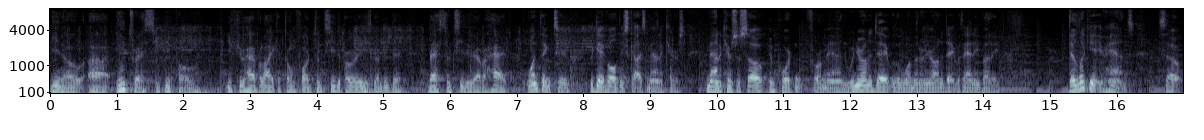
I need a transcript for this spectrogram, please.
you know uh, interest in people. If you have like a Tom Ford tuxedo, probably it's going to be the best tuxedo you ever had. One thing too, we gave all these guys manicures. Manicures are so important for a man. When you're on a date with a woman or you're on a date with anybody, they're looking at your hands. So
